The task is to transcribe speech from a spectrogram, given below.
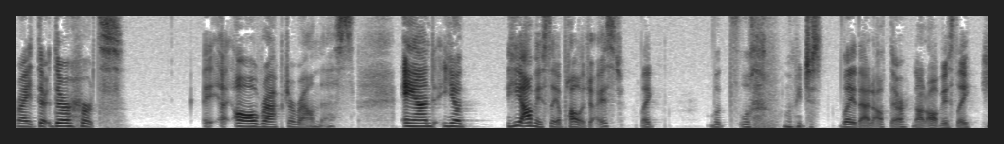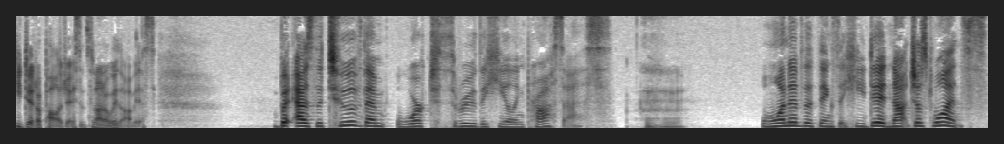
right? There, there are hurts eh, all wrapped around this. And, you know, he obviously apologized. Like, let's, let me just lay that out there. Not obviously, he did apologize. It's not always obvious. But as the two of them worked through the healing process, one of the things that he did, not just once,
